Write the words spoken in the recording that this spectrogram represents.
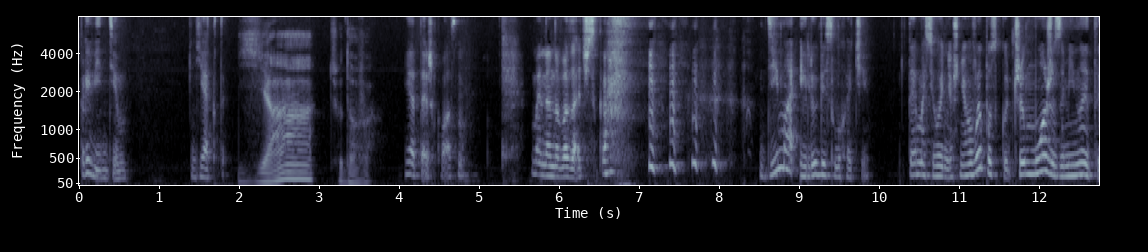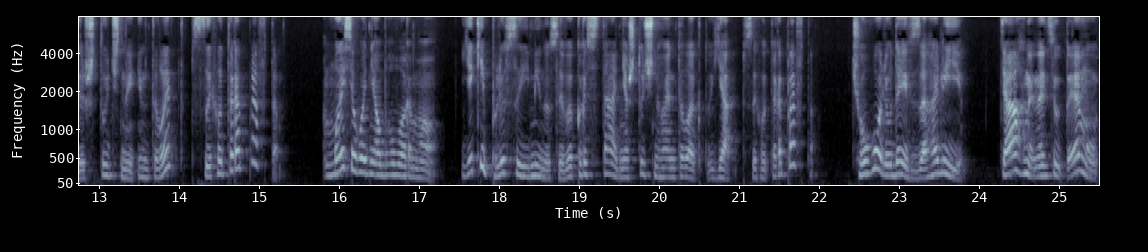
Привіт, Дім. Як ти? Я чудово. Я теж класно. У мене нова зачіска. Діма і любі слухачі. Тема сьогоднішнього випуску: чи може замінити штучний інтелект психотерапевта? Ми сьогодні обговоримо, які плюси і мінуси використання штучного інтелекту як психотерапевта, чого людей взагалі тягне на цю тему,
